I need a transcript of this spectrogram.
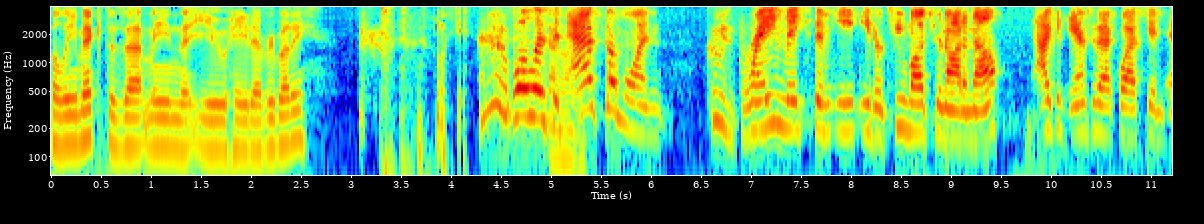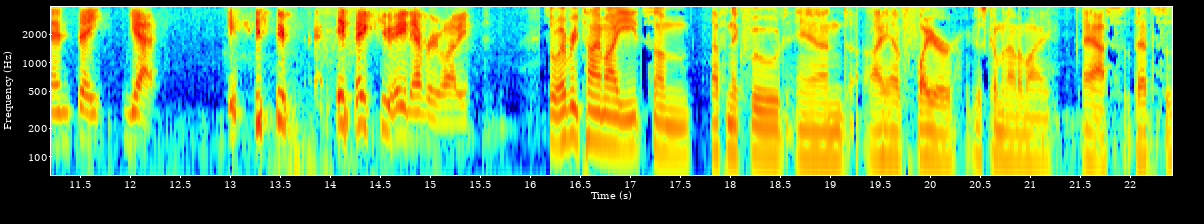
bulimic, does that mean that you hate everybody? Well, listen, as someone whose brain makes them eat either too much or not enough, I can answer that question and say yes. it makes you hate everybody. So every time I eat some ethnic food and I have fire just coming out of my ass, that's a,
